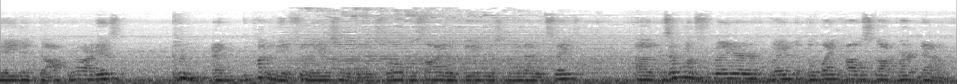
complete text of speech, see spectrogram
dated Dockyard is, and kind of the affiliation with the historical side of the English in the United States. Uh, is everyone familiar when the White House got burnt down?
